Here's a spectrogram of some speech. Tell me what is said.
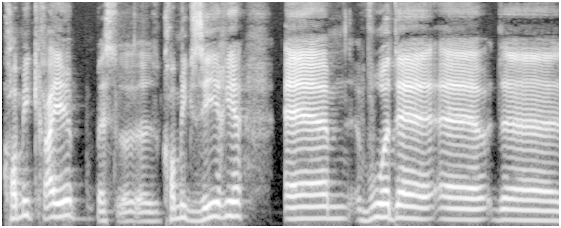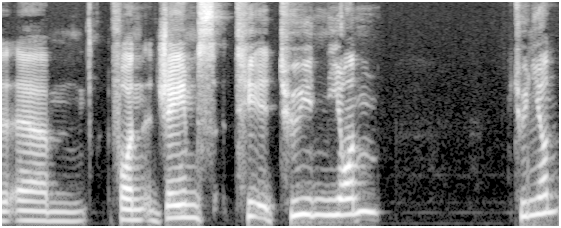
Comicreihe, beste äh, Comicserie, ähm, wurde äh, de, ähm, von James Ty- Tynion Tynion,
